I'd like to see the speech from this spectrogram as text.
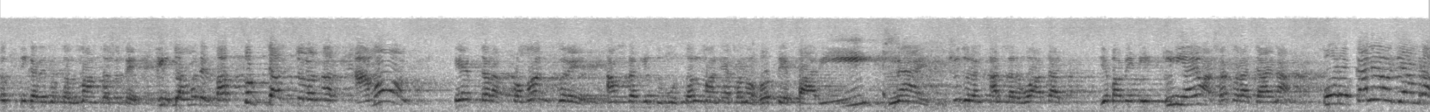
সত্যিকারের মুসলমানদের সাথে। কিন্তু আমাদের বাস্তব চালচলন আর আমল এর দ্বারা প্রমাণ করে আমরা কিন্তু মুসলমান এখনও সুতরাং আল্লাহর ওয়াদা যেভাবে এই দুনিয়ায় আশা করা যায় না, পরকালেও যে আমরা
